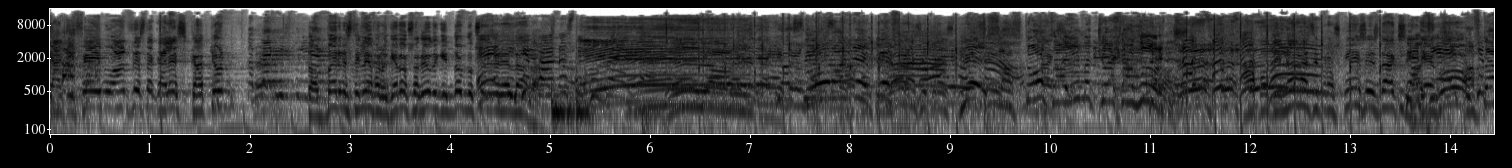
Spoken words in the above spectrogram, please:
Γιατί φέη μου, αν θε να καλέσει κάποιον, τον παίρνει τηλέφωνο και εδώ στο δύο το κινητό μου το ξέρει η Έφυγε Ελλάδα. πάνω στην κουβέντα. Τώρα ναι, πες. Ναι, σε αυτό θα είμαι κλακαδόρος. Από τηλεόραση προσκλήσει, εντάξει. Και Γιατί εγώ έφυγε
